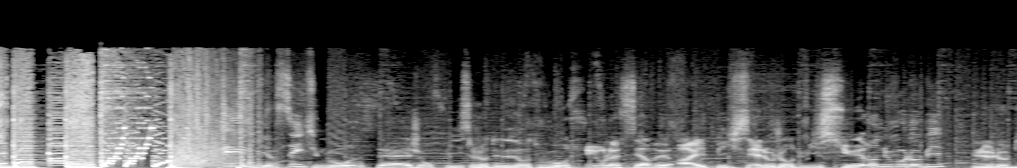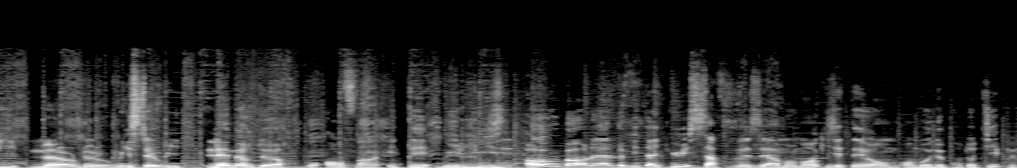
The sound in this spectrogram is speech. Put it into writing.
bien c'est tout le monde, c'est Jean-Fils, aujourd'hui nous nous retrouvons sur le serveur iPixel aujourd'hui sur un nouveau lobby, le lobby Murder Mystery. Les murders ont enfin été released. Oh bordel de bitacus, ça faisait un moment qu'ils étaient en, en, mode prototype.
